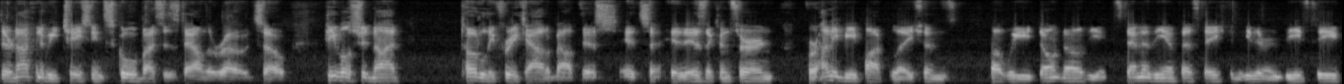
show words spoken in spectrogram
they're not going to be chasing school buses down the road. So people should not totally freak out about this. It's a, it is a concern for honeybee populations, but we don't know the extent of the infestation either in BC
